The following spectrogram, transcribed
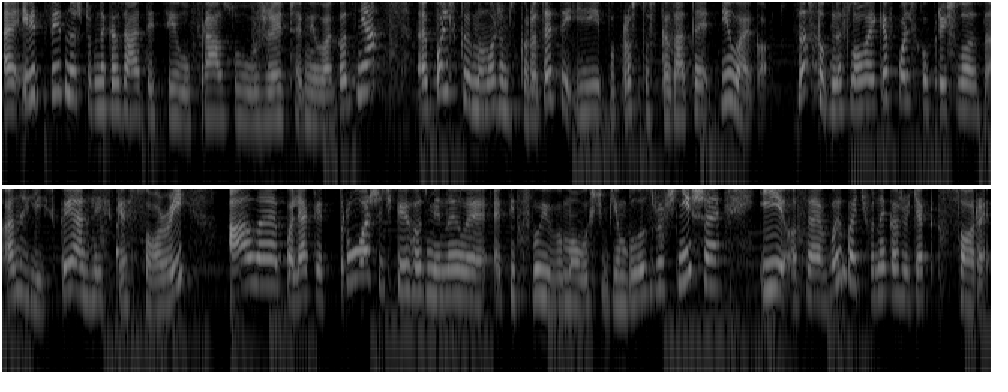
Е, І відповідно, щоб не казати цілу фразу życzę miłego дня, е, польською ми можемо скоротити і попросту сказати miłego. Наступне слово, яке в польську прийшло з англійської, англійське sorry. Але поляки трошечки його змінили під свою вимову, щоб їм було зручніше. І оце вибач, вони кажуть як сори.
